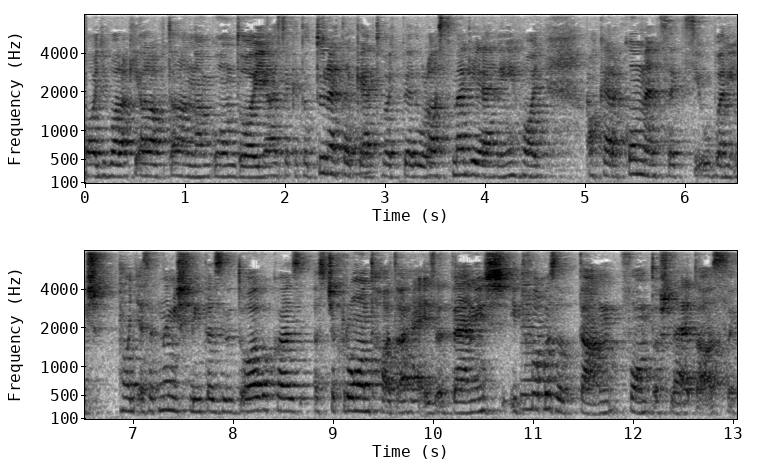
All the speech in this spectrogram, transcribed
hogy valaki alaptalannak gondolja ezeket a tüneteket, vagy például azt megélni, hogy akár a komment szekcióban is, hogy ezek nem is létező dolgok, az, az csak ronthat a helyzeten, és itt mm. fokozottan fontos lehet az, hogy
